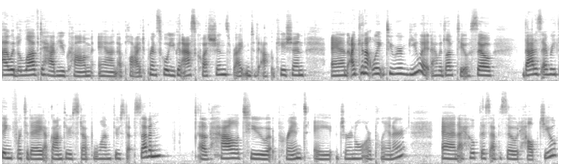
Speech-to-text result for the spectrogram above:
I would love to have you come and apply to Print School. You can ask questions right into the application, and I cannot wait to review it. I would love to. So that is everything for today. I've gone through step one through step seven of how to print a journal or planner, and I hope this episode helped you.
